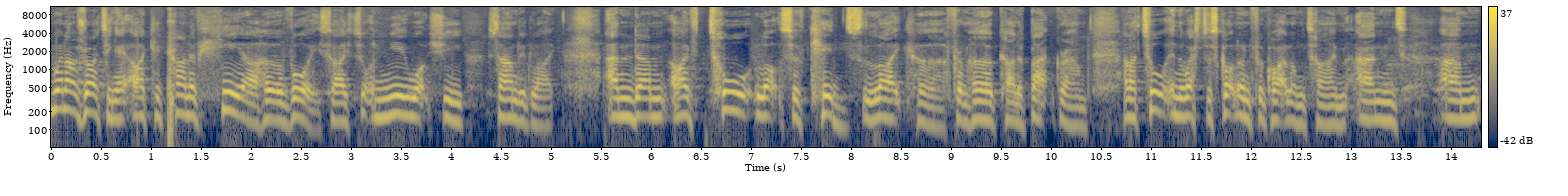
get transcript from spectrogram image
When I was writing it, I could kind of hear her voice. I sort of knew what she sounded like, and um, I've taught lots of kids like her from her kind of background. And I taught in the west of Scotland for quite a long time, and um,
